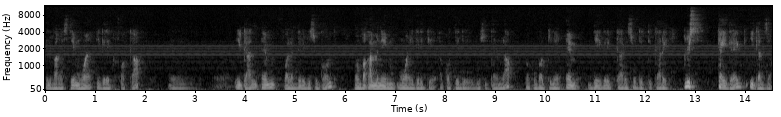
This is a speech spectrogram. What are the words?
il va rester moins y fois k euh, égale m fois la dérivée seconde. On va ramener moins y à côté de, ce terme-là. Donc on va obtenir m dy carré sur dt carré plus ky égale 0.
